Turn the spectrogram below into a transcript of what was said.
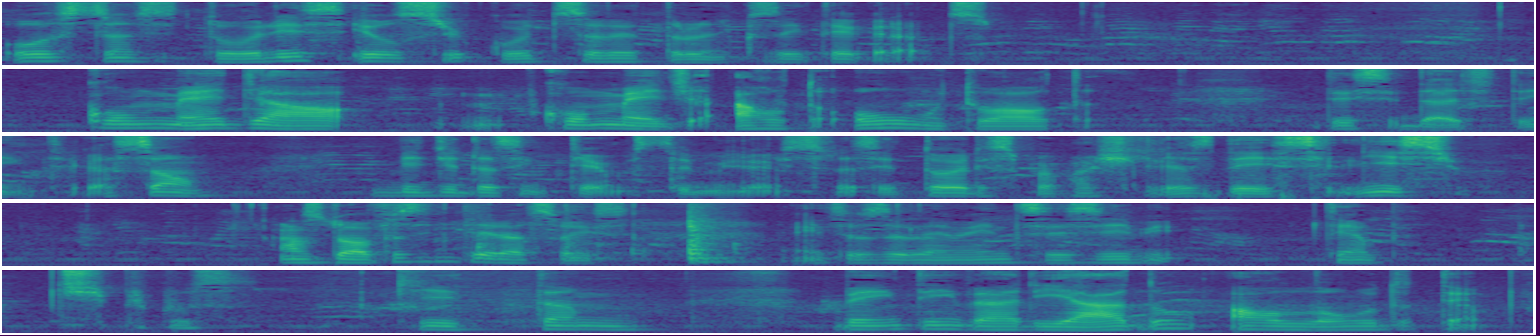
os transistores e os circuitos eletrônicos integrados. Com média, com média alta ou muito alta densidade de integração, medidas em termos de milhões de transistores por partilhas de silício, as novas interações entre os elementos exibem tempos típicos que também têm variado ao longo do tempo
